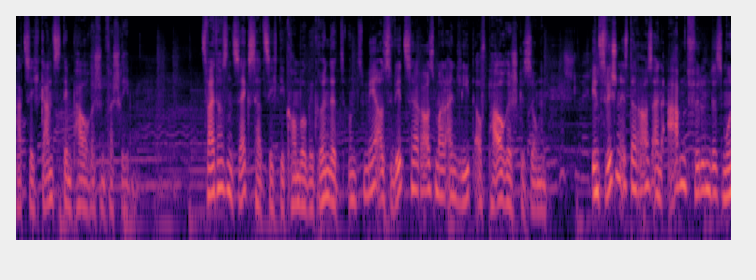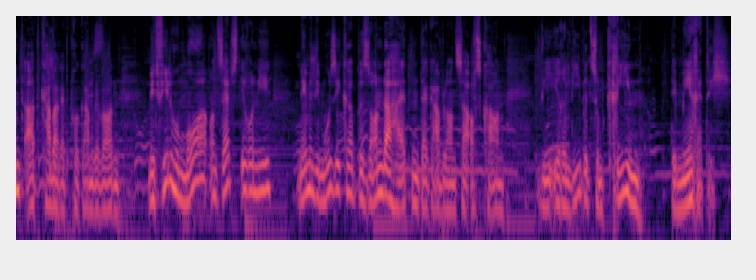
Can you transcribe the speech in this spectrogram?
hat sich ganz dem Paurischen verschrieben. 2006 hat sich die Combo gegründet und mehr aus Witz heraus mal ein Lied auf Paurisch gesungen. Inzwischen ist daraus ein abendfüllendes Mundart-Kabarettprogramm geworden. Mit viel Humor und Selbstironie nehmen die Musiker Besonderheiten der Gablonzer aufs Korn, wie ihre Liebe zum Krien, dem Meerrettich.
